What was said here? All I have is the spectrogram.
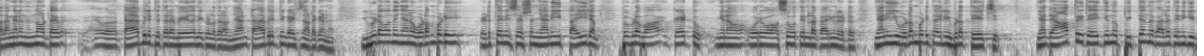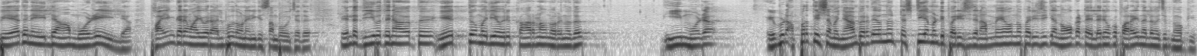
അതങ്ങനെ നിന്നോട്ടെ ടാബ്ലറ്റ് തരാം വേദനയ്ക്കുള്ള തരാം. ഞാൻ ടാബ്ലറ്റും കഴിച്ച് നടക്കണം. ഇവിടെ വന്ന് ഞാൻ ഉടമ്പടി എടുത്തതിന് ശേഷം ഞാൻ ഈ തൈലം ഇപ്പോൾ ഇവിടെ കേട്ടു ഇങ്ങനെ ഓരോ അസുഖത്തിന്റെ കാര്യങ്ങൾ കേട്ടു. ഞാൻ ഈ ഉടമ്പടി തൈലം ഇവിടെ തേച്ച്. ഞാൻ രാത്രി തേക്കുന്നു പിറ്റേന്ന് കാലത്ത് എനിക്ക് വേദനയില്ല ആ മുഴയില്ല. ഭയങ്കരമായ ഒരു അത്ഭുതമാണ് എനിക്ക് സംഭവിച്ചത്. എന്റെ ജീവിതത്തിനകത്ത് ഏറ്റവും വലിയ ഒരു കാരണം എന്ന് പറയുന്നത് ഈ മുഴ എവിടെ അപ്രത്യക്ഷമായി. ഞാൻ വെറുതെ ഒന്ന് ടെസ്റ്റ് ചെയ്യാൻ വേണ്ടി പരീക്ഷിച്ചു അമ്മയെ ഒന്ന് പരീക്ഷിക്കാൻ നോക്കട്ടെ എല്ലാവരും ഒക്കെ പറയുന്നല്ലോ വെച്ച് നോക്കി.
